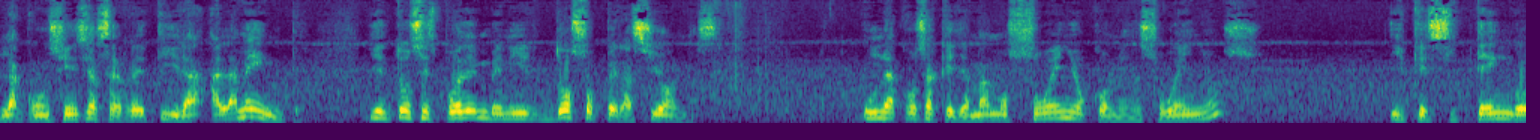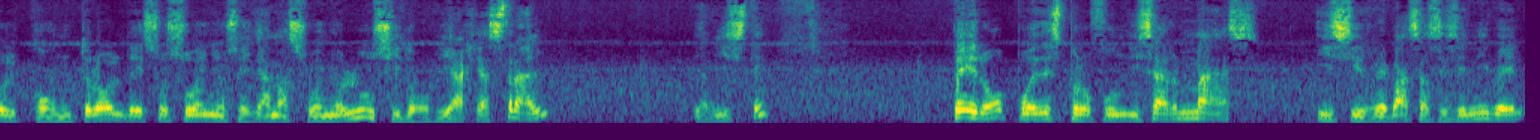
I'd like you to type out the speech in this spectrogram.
La conciencia se retira a la mente. Y entonces pueden venir dos operaciones. Una cosa que llamamos sueño con ensueños, y que si tengo el control de esos sueños se llama sueño lúcido o viaje astral, ¿ya viste? Pero puedes profundizar más y si rebasas ese nivel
